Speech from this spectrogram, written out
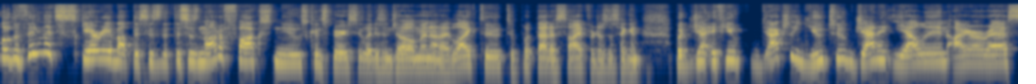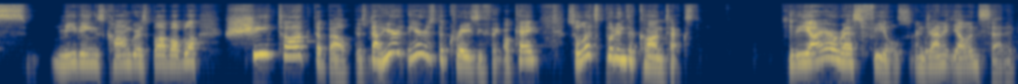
So the thing that's scary about this is that this is not a Fox News conspiracy, ladies and gentlemen, and I'd like to to put that aside for just a second. But if you actually YouTube Janet Yellen, IRS meetings, Congress, blah blah blah, she talked about this. Now here here's the crazy thing. Okay, so let's put into context. The IRS feels, and Janet Yellen said it,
